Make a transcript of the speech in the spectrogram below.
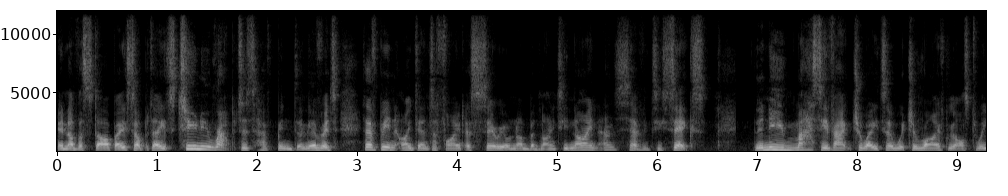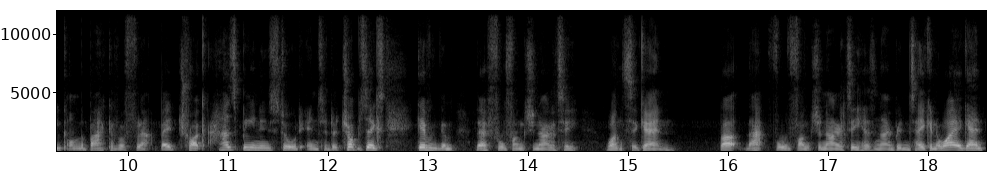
In other Starbase updates, two new Raptors have been delivered. They've been identified as serial number 99 and 76. The new massive actuator, which arrived last week on the back of a flatbed truck, has been installed into the chopsticks, giving them their full functionality once again. But that full functionality has now been taken away again,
